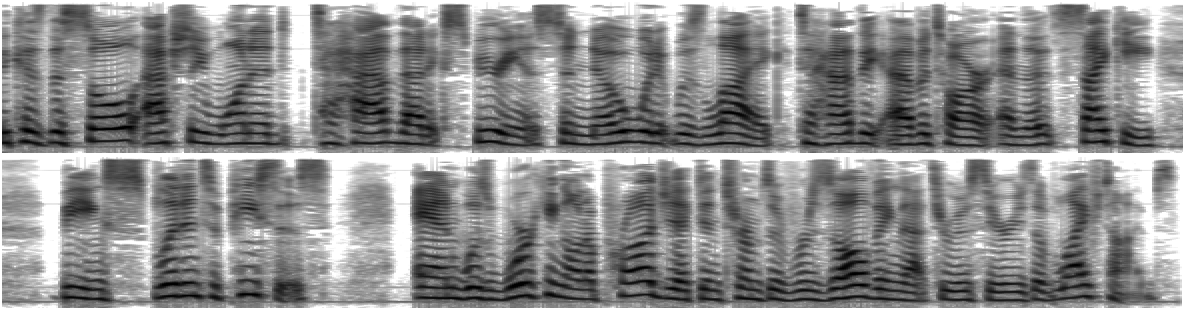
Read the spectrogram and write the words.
because the soul actually wanted to have that experience, to know what it was like to have the avatar and the psyche being split into pieces and was working on a project in terms of resolving that through a series of lifetimes.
